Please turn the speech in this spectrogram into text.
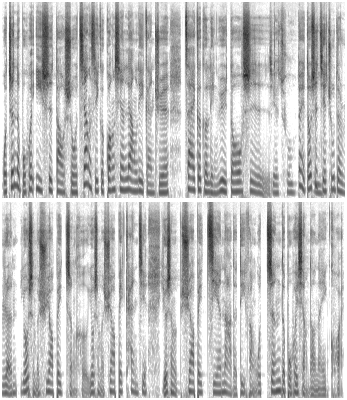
我真的不会意识到说这样子一个光鲜亮丽，感觉在各个领域都是杰出，对，都是杰出的人，有什么需要被整合，有什么需要被看见，有什么需要被接纳的地方，我真的不会想到那一块。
